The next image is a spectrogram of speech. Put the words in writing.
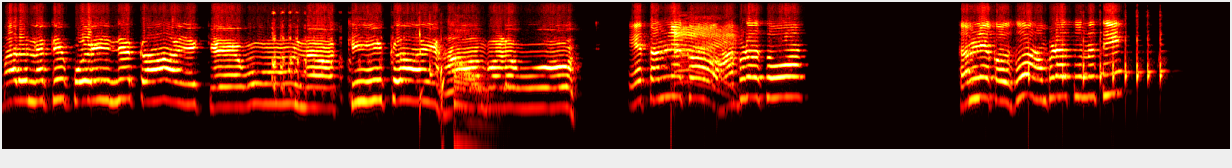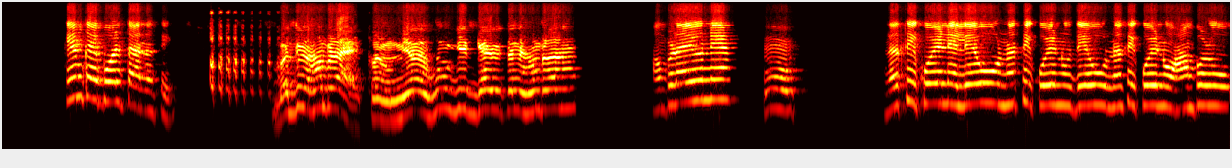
મારે નથી કોઈને કાંઈ કેવું નથી કાંઈ સાંભળવું. એ તમને કહો સાંભળો છો તમને કહું છો સાંભળાતું નથી? કેમ કઈ બોલતા નથી? બધું સંભળાય પણ મેં હું ગીત ગાયું તને સંભળાનું સંભળાયું ને? હું નથી કોઈને લેવું નથી કોઈનું દેવું નથી કોઈનું સાંભળવું.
